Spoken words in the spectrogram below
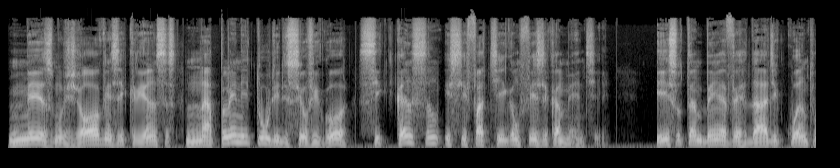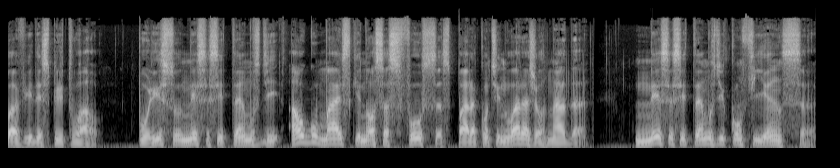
Mesmo jovens e crianças, na plenitude de seu vigor, se cansam e se fatigam fisicamente. Isso também é verdade quanto à vida espiritual. Por isso, necessitamos de algo mais que nossas forças para continuar a jornada. Necessitamos de confiança,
